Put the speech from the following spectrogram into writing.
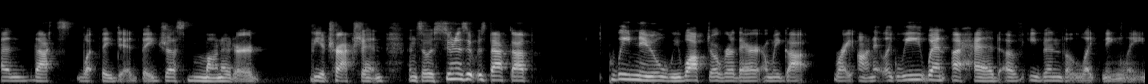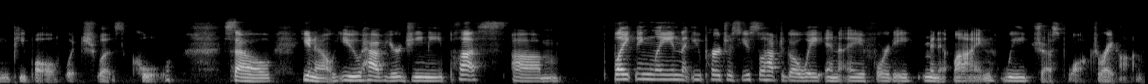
And that's what they did. They just monitored the attraction. And so as soon as it was back up, we knew we walked over there and we got right on it. Like we went ahead of even the lightning lane people, which was cool. So, you know, you have your Genie Plus um, lightning lane that you purchase, you still have to go wait in a 40 minute line. We just walked right on.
